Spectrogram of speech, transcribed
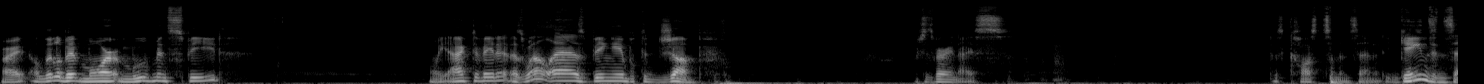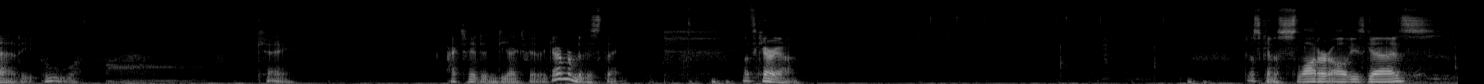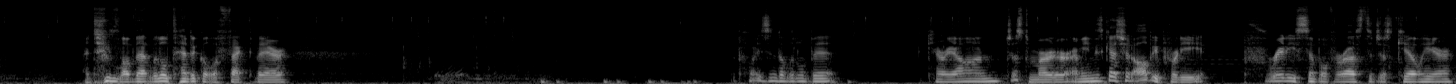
Right, a little bit more movement speed we activate it, as well as being able to jump, which is very nice. Does cost some insanity. Gains insanity. Ooh. Okay. Activated and deactivated. I gotta remember this thing. Let's carry on. Just gonna slaughter all these guys. I do love that little tentacle effect there. Poisoned a little bit. Carry on. Just murder. I mean, these guys should all be pretty, pretty simple for us to just kill here.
